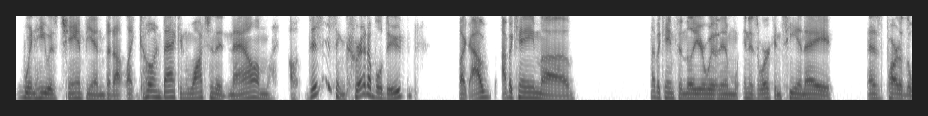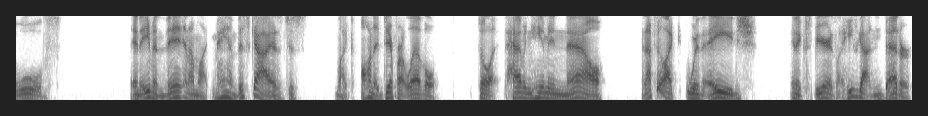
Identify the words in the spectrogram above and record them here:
when he was champion, but I, like going back and watching it now, I'm like, oh, this is incredible, dude. Like I I became uh I became familiar with him in his work in TNA as part of the Wolves. And even then I'm like, man, this guy is just like on a different level. So like having him in now, and I feel like with age and experience, like he's gotten better,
